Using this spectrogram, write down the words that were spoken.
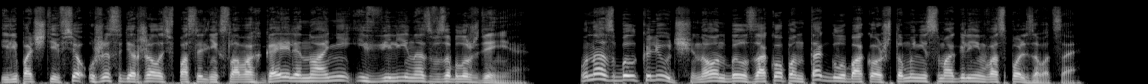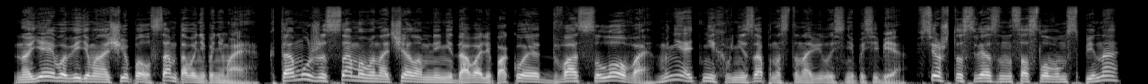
или почти все уже содержалось в последних словах Гаэля, но они и ввели нас в заблуждение. У нас был ключ, но он был закопан так глубоко, что мы не смогли им воспользоваться. Но я его, видимо, нащупал, сам того не понимая. К тому же с самого начала мне не давали покоя два слова, мне от них внезапно становилось не по себе. Все, что связано со словом «спина»,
